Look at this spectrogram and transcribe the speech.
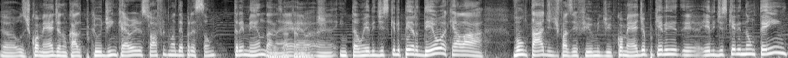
Eh, os de comédia, no caso, porque o Jim Carrey sofre de uma depressão tremenda, né? Exatamente. É, é, então ele disse que ele perdeu aquela vontade de fazer filme de comédia, porque ele, ele disse que ele não tem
